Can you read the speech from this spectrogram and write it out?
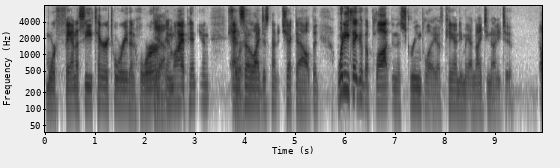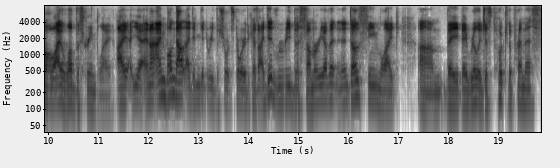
more fantasy territory than horror, yeah. in my opinion. Sure. And so I just kind of checked out. But what do you think of the plot and the screenplay of Candyman 1992? Oh, I love the screenplay. I yeah, and I, am bummed out I didn't get to read the short story because I did read the summary of it, and it does seem like um, they they really just took the premise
